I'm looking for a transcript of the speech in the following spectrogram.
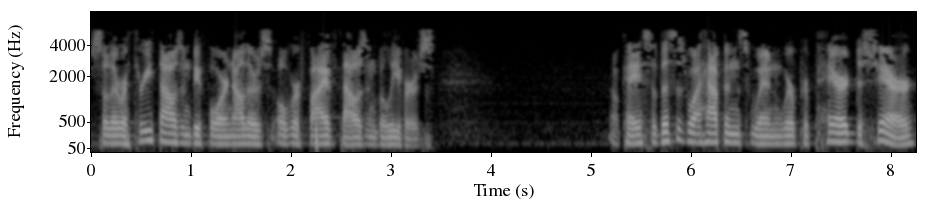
so there were 3,000 before, now there's over 5,000 believers. Okay, so this is what happens when we're prepared to share,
